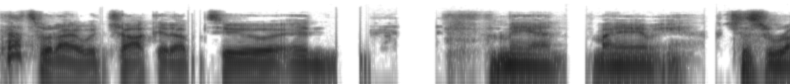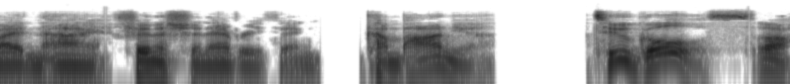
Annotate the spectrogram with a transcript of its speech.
that's what I would chalk it up to. And man, Miami just riding high, finishing everything. Campana, two goals. Oh,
